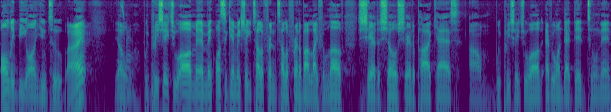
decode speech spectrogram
only be on YouTube. All right. You know, right. we appreciate you all, man. Make once again, make sure you tell a friend to tell a friend about Life and Love. Share the show, share the podcast. Um, we appreciate you all, everyone that did tune in,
